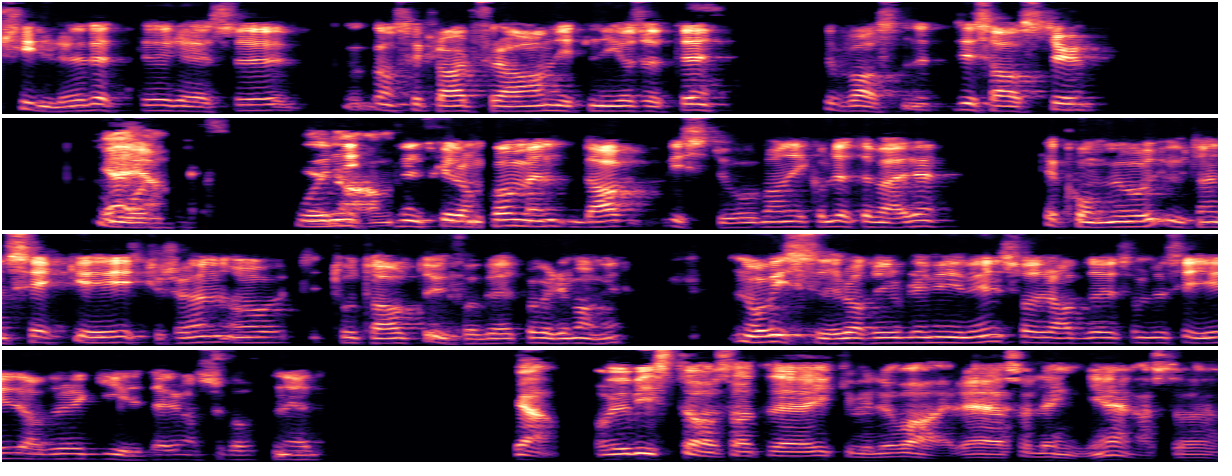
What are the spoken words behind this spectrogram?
skille dette racet ganske klart fra 1979. Det var et disaster ja, ja. hvor 19 mennesker omkom. Men da visste jo man ikke om dette været. Det kom jo ut av en sekk i Irkesjøen og totalt uforberedt på veldig mange. Nå visste dere at det ville bli mye vind, så dere hadde som du sier, hadde dere giret dere ganske godt ned. Ja, og vi visste også at det ikke ville vare så lenge. altså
